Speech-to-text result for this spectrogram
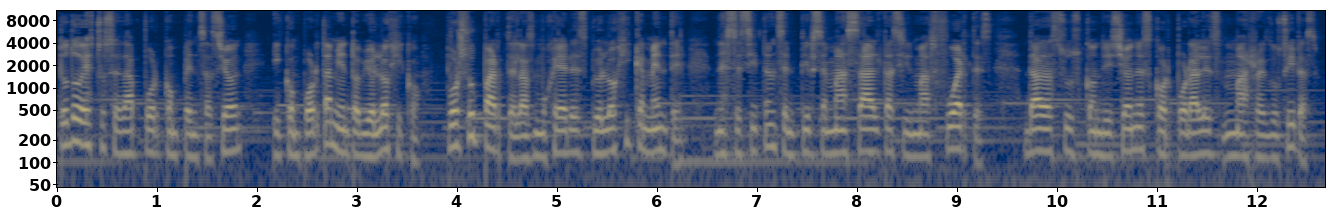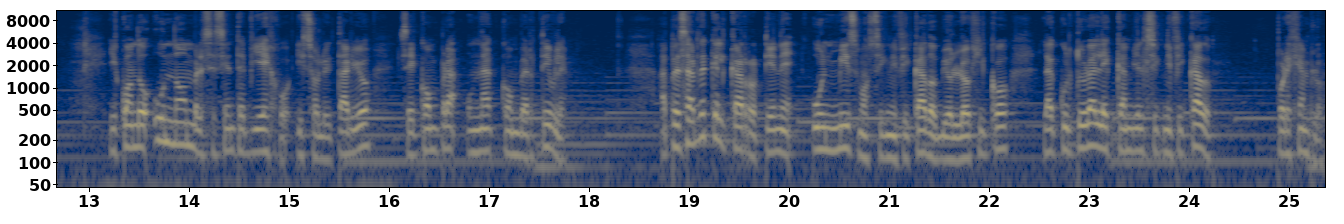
Todo esto se da por compensación y comportamiento biológico. Por su parte, las mujeres biológicamente necesitan sentirse más altas y más fuertes, dadas sus condiciones corporales más reducidas. Y cuando un hombre se siente viejo y solitario, se compra una convertible. A pesar de que el carro tiene un mismo significado biológico, la cultura le cambia el significado. Por ejemplo,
